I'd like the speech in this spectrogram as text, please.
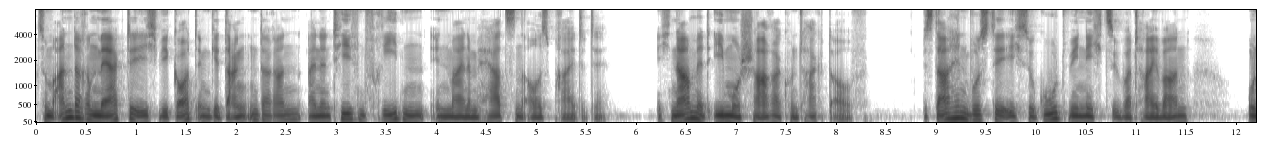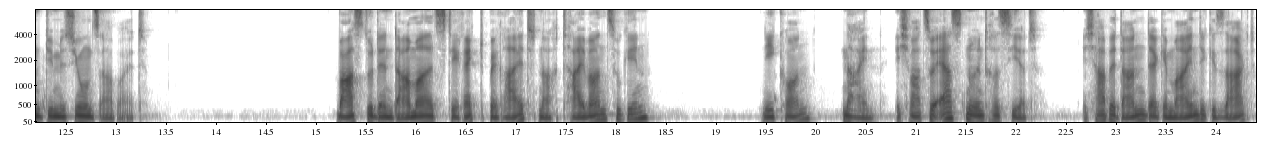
zum anderen merkte ich, wie Gott im Gedanken daran einen tiefen Frieden in meinem Herzen ausbreitete. Ich nahm mit Imo Shara Kontakt auf. Bis dahin wusste ich so gut wie nichts über Taiwan und die Missionsarbeit. Warst du denn damals direkt bereit, nach Taiwan zu gehen? Nikon? Nein, ich war zuerst nur interessiert. Ich habe dann der Gemeinde gesagt,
